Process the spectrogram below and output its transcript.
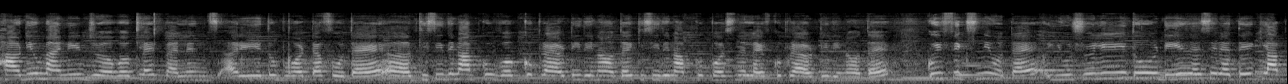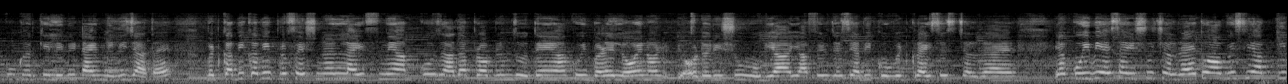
how do you manage work life balance अरे ये तो बहुत टफ होता है। uh, किसी दिन आपको वर्क को प्रायोरिटी देना होता है किसी दिन आपको पर्सनल लाइफ को प्रायोरिटी देना होता है। कोई फिक्स नहीं होता है। यूजुअली तो डेज़ ऐसे रहते हैं कि आपको घर के लिए भी टाइम मिल ही जाता है। बट कभी कभी प्रोफेशनल लाइफ में आपको ज़्यादा प्रॉब्लम्स होते हैं या कोई बड़े लॉ एंड ऑर्डर इशू हो गया या फिर जैसे अभी कोविड क्राइसिस चल रहा है या कोई भी ऐसा इशू चल रहा है तो ऑब्वियसली आपकी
